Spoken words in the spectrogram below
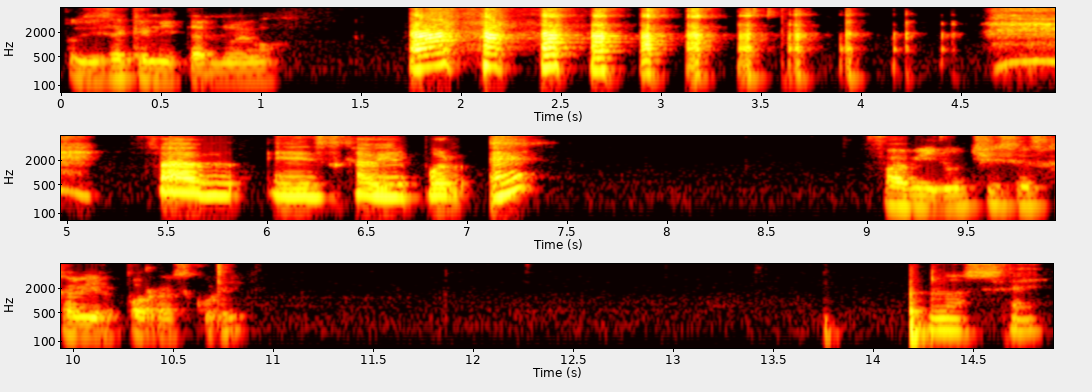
Pues dice que ni tan nuevo. Fab es Javier por. ¿Eh? Fabiruchis es Javier Porras No sé.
